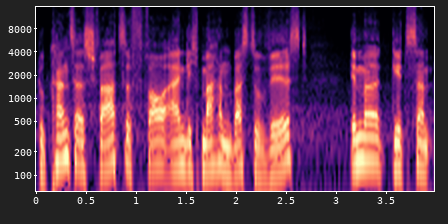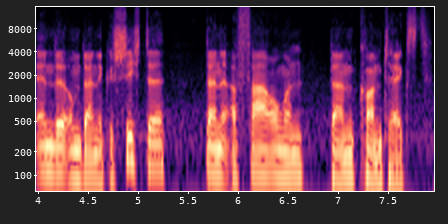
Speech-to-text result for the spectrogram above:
du kannst als schwarze Frau eigentlich machen, was du willst. Immer geht es am Ende um deine Geschichte, deine Erfahrungen, deinen Kontext.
